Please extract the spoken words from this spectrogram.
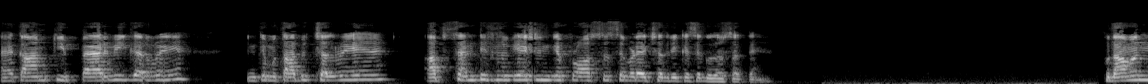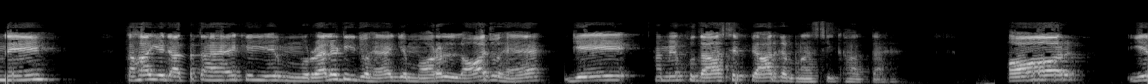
अहकाम की पैरवी कर रहे हैं, इनके मुताबिक चल रहे हैं, आप सेंटिफिकेशन के प्रोसेस से बड़े अच्छे तरीके से गुजर सकते हैं खुदावन ने कहा, यह जाता है कि ये मोरालिटी जो है, ये मॉरल लॉ जो है, ये हमें खुदा से प्यार करना सिखाता है और ये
